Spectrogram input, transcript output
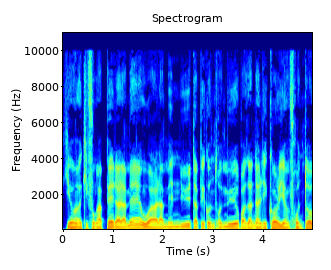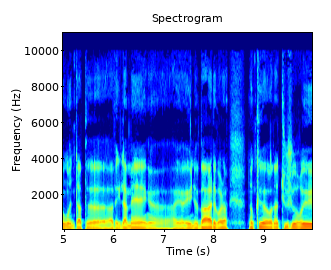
qui, ont- qui font appel à la main ou à la main nue, taper contre mur. Par exemple, dans l'école, il y a un fronton où on tape euh, avec la main euh, une balle, voilà. Donc, euh, on a toujours eu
